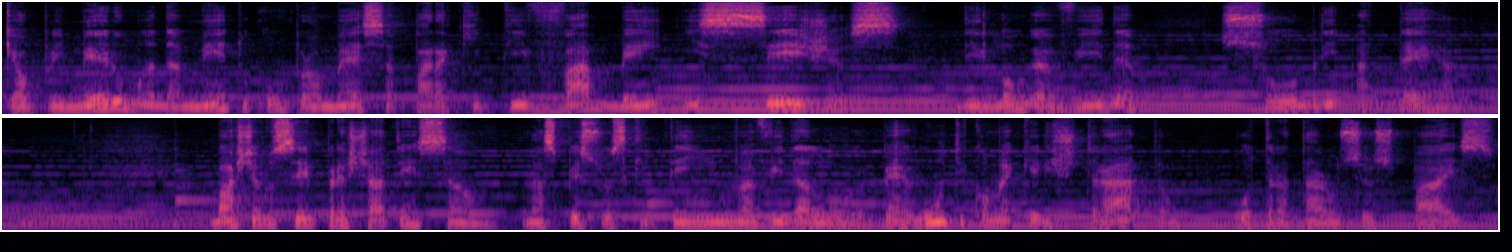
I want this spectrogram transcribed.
que é o primeiro mandamento com promessa para que te vá bem e sejas de longa vida sobre a terra. Basta você prestar atenção nas pessoas que têm uma vida longa. Pergunte como é que eles tratam ou trataram seus pais.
